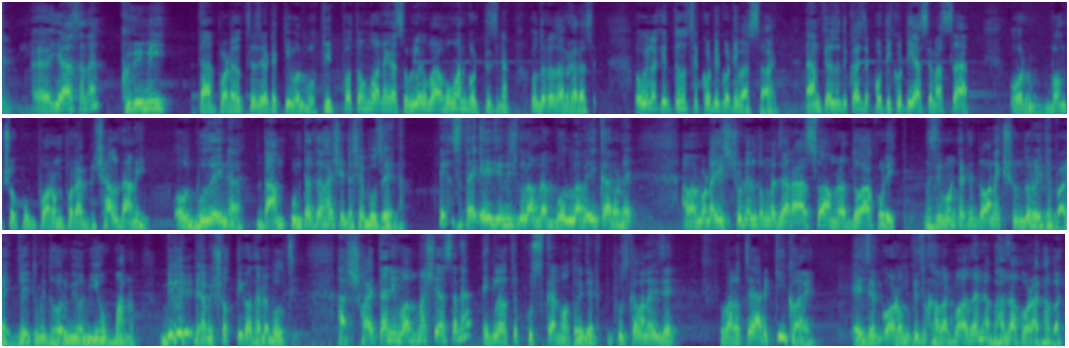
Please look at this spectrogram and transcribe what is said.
ইয়ে আছে না, কৃমি তারপরে হচ্ছে যে এটা কি বলব? কীট পতঙ্গ অনেক আছে, ওগুলোকে অপমান করতেছি না, ওদেরও দরকার আছে। ওগুলো কিন্তু হচ্ছে কোটি কোটি বাচ্চা হয়। এমন কেউ যদি কয় যে কোটি কোটি আছে বাচ্চা, ওর বংশ পরম্পরা বিশাল দামি, ও বুঝেই না, দাম কোনটাতে হয় সেটা সে বোঝেই না। ঠিক আছে? তাই এই জিনিসগুলো আমরা বললাম এই কারণে। আমার মনে হয় স্টুডেন্ট তোমরা যারা আছো, আমরা দোয়া করি, জীবনটা কিন্তু অনেক সুন্দর হইতে পারে যদি তুমি ধর্মীয় নিয়ম মানো। বিলিভ মি আমি সত্যি কথাটা বলছি। আর শয়তানি বদমাশি আছে না, এগুলো হচ্ছে ফুচকার মতো, ওই যে ফুচকা মানে ওই যে, তোমার হচ্ছে, আর কি কয়? এই যে গরম কিছু খাবার পাওয়া যায় না? ভাজা পোড়া খাবার।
